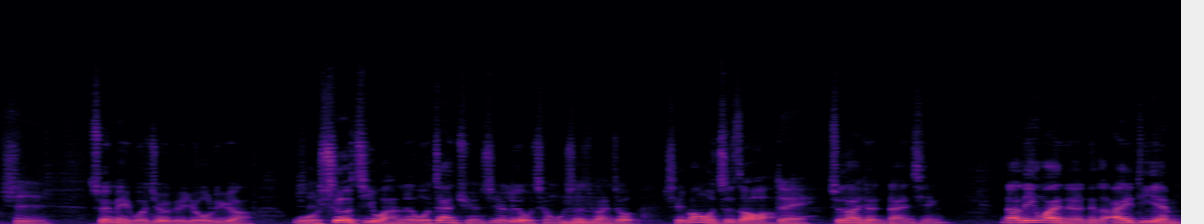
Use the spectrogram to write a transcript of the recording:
是，所以美国就有个忧虑啊，我设计完了，我占全世界六成，我设计完之后，谁帮我制造啊？对，所以他就很担心。那另外呢，那个 IDM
